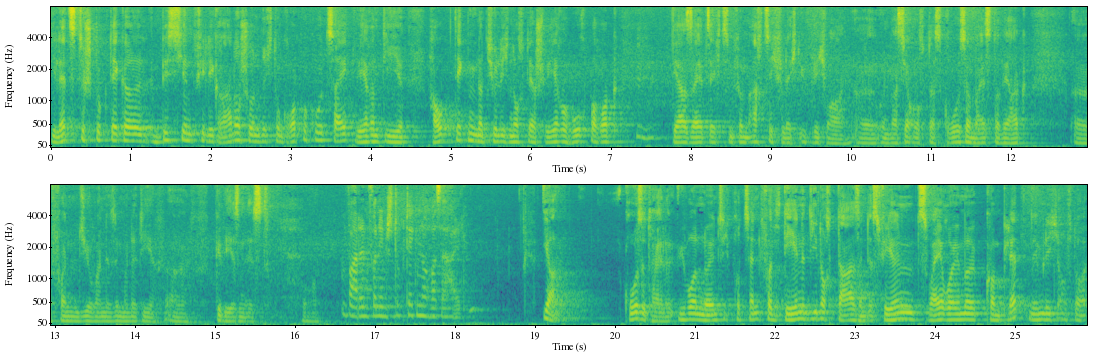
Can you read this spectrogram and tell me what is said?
die letzte Stuckdecke ein bisschen filigraner schon Richtung Rokoko zeigt, während die Hauptdecken natürlich noch der schwere Hochbarock, mhm. der seit 1685 vielleicht üblich war äh, und was ja auch das große Meisterwerk äh, von Giovanni Simonetti äh, gewesen ist. War denn von den Stuckdecken noch was erhalten? Ja, große Teile, über 90 Prozent von denen, die noch da sind. Es fehlen zwei Räume komplett, nämlich auf der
